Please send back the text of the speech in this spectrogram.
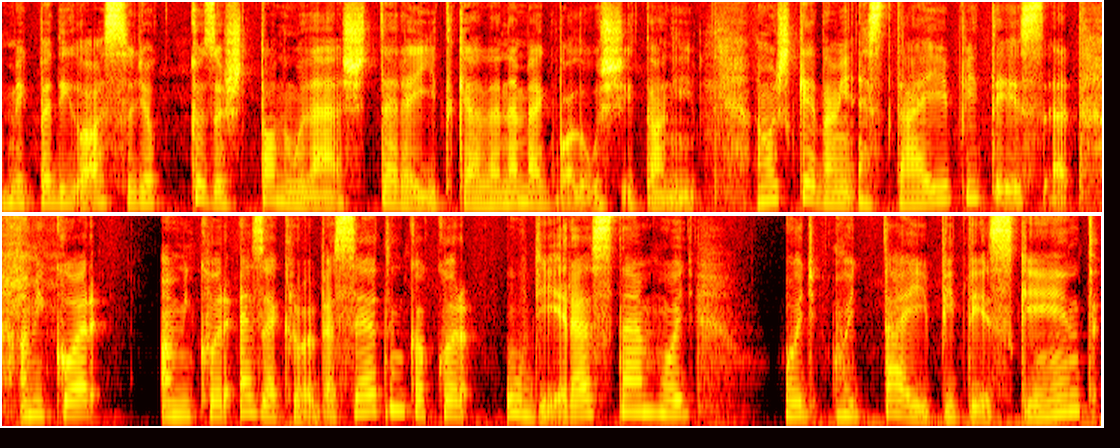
mégpedig az, hogy a közös tanulás tereit kellene megvalósítani. Na most kérdem, én ez tájépítészet? Amikor, amikor ezekről beszéltünk, akkor úgy éreztem, hogy, hogy, hogy tájépítészként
